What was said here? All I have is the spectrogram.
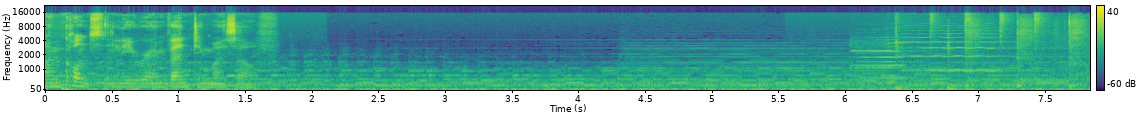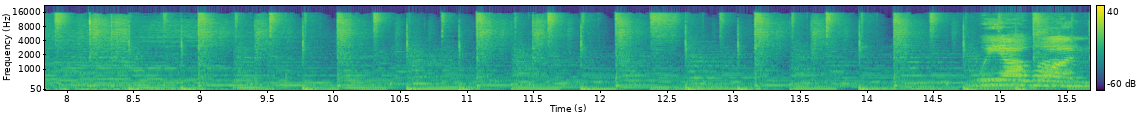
I'm constantly reinventing myself. We are one.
